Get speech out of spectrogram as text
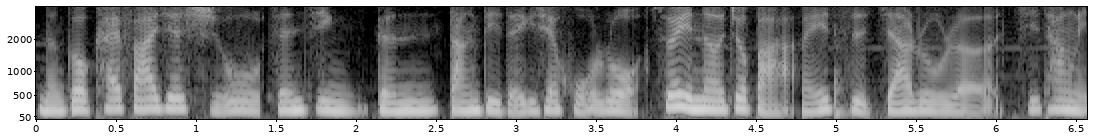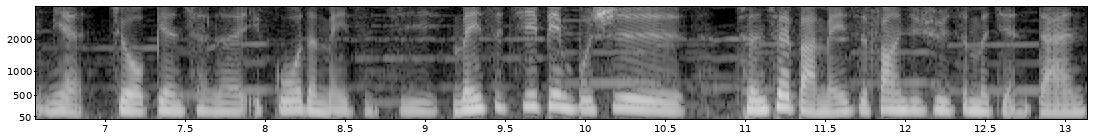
能够开发一些食物，增进跟当地的一些活络，所以呢就把梅子加入了鸡汤里面，就变成了一锅的梅子鸡。梅子鸡并不是纯粹把梅子放进去这么简单，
